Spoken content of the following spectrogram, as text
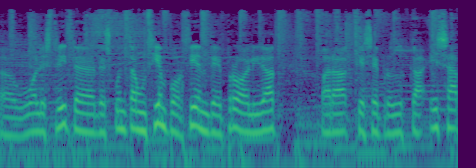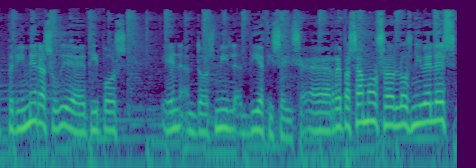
Eh, Wall Street eh, descuenta un 100% de probabilidad para que se produzca esa primera subida de tipos en 2016. Eh, repasamos los niveles.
